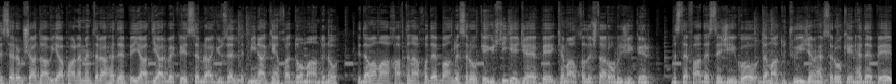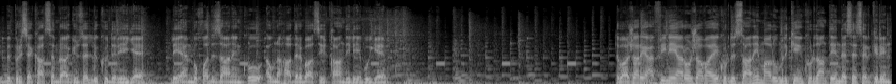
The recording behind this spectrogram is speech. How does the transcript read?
li ser rewşa dawiya parlamentera HDP ya Diyarbekirê Semra Güzel mînakên xwe domandin û di dewama axaftina xwe de bang li serokê giştî CHP Kemal Kılıçdaroğlu jî kir. Mustafa Destecî got dema tu çûyî cem hev serokên HDP ka Semra Güzel li ku derê ye. Lê em bi xwe dizanin ku ew niha derbasî qandî lêbûye. Li bajarê Efrînê ya Rojavayê Kurdistanê mal û milkên Kurdan tên desteserkirin.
